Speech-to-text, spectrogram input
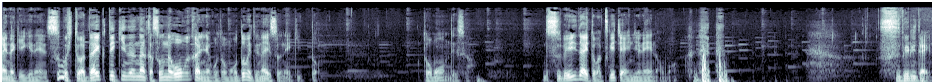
えなきゃいけない住む人は大工的ななんかそんな大掛かりなことを求めてないですよねきっと。と思うんですよ。滑り台とかつけちゃえんじゃねえの？もう。滑り台。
